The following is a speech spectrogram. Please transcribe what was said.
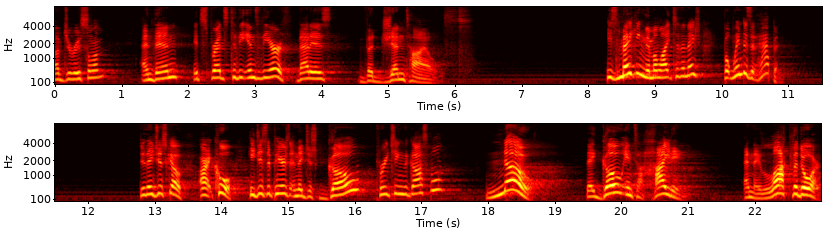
of Jerusalem. And then it spreads to the ends of the earth, that is, the Gentiles. He's making them a light to the nation. But when does it happen? Do they just go, all right, cool, he disappears, and they just go preaching the gospel? No! They go into hiding and they lock the door.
